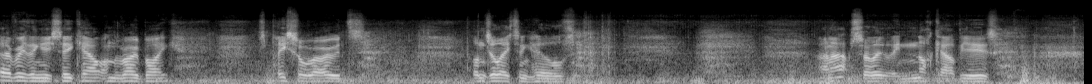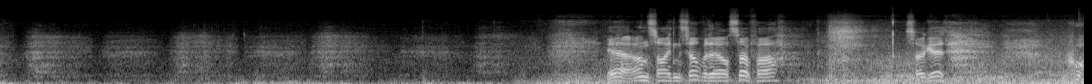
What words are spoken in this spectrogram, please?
everything you seek out on the road bike. It's peaceful roads, undulating hills, and absolutely knockout views. Yeah, Arnside and Silverdale so far, so good. Whew.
